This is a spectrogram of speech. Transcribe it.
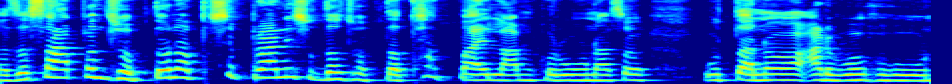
जसं आपण झोपतो ना तसे प्राणीसुद्धा झोपतात. हातपाय लांब करून असं उतानं आडवं होऊन.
